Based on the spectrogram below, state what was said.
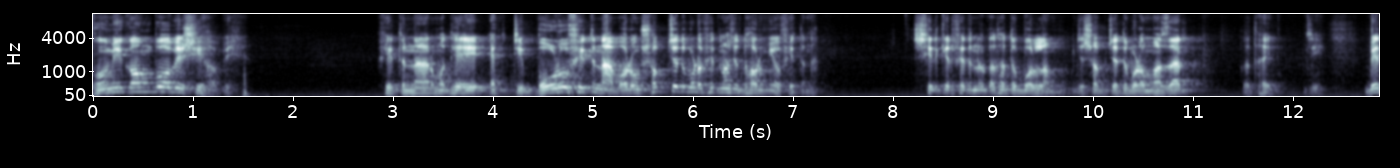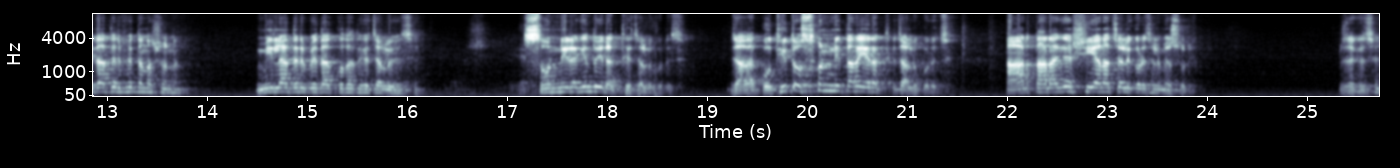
ভূমিকম্প বেশি হবে। ফিতনার মধ্যে একটি বড় ফিতনা, বরং সবচেয়ে বড় ফিতনা হচ্ছে ধর্মীয় ফিতনা। শিরকের ফেতনার কথা তো বললাম, যে সবচেয়ে বড় মাজার কোথায়? জি। বেদাতের ফেতনা শোনেন। মিলাদের বেদাত কোথা থেকে চালু হয়েছে? সন্নিরা কিন্তু ইরাক থেকে চালু করেছে। যারা কথিত সন্নি, তারা ইরাক থেকে চালু করেছে। আর তার আগে শিয়ারা চালু করেছিল মেসুরি। বুঝা গেছে?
